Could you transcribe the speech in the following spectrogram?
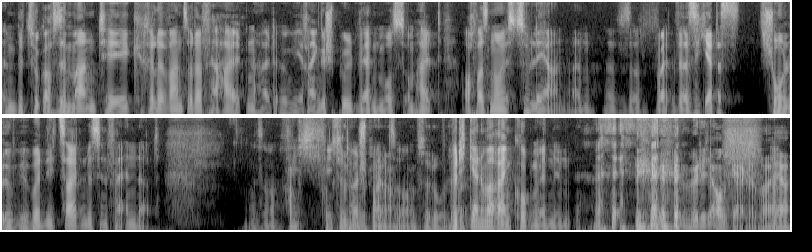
in Bezug auf Semantik, Relevanz oder Verhalten halt irgendwie reingespült werden muss, um halt auch was Neues zu lernen. Also, weil, weil sich ja das schon irgendwie über die Zeit ein bisschen verändert. Also finde ich, find ich, total spannend. Ja, so. absolut, Würde ja. ich gerne mal reingucken in den. Würde ich auch gerne mal, ja.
